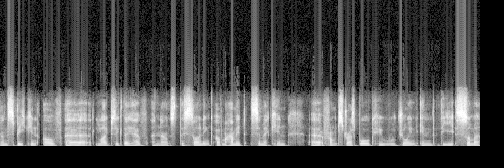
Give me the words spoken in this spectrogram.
And speaking of uh, Leipzig, they have announced the signing of Mohamed Simakan uh, from Strasbourg, who will join in the summer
